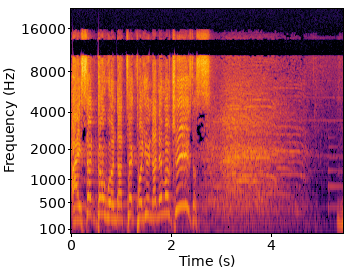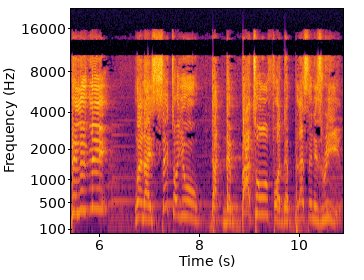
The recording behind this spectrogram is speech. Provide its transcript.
I said, God will undertake for you in the name of Jesus. Believe me when I say to you that the battle for the blessing is real.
